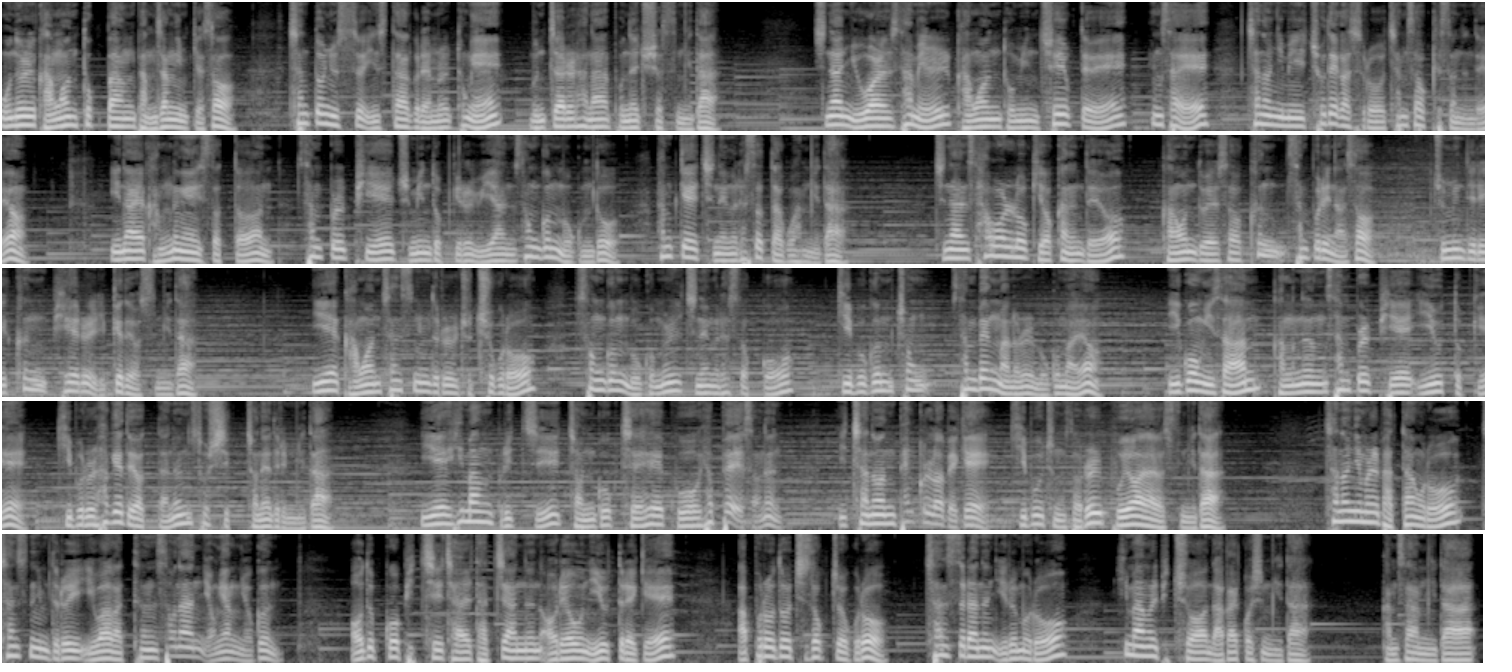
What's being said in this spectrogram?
오늘 강원 톡방 방장님께서 찬또뉴스 인스타그램을 통해 문자를 하나 보내주셨습니다. 지난 6월 3일 강원도민 체육대회 행사에 찬호님이 초대 가수로 참석했었는데요. 이날 강릉에 있었던 산불 피해 주민 돕기를 위한 성금 모금도 함께 진행을 했었다고 합니다. 지난 4월로 기억하는데요. 강원도에서 큰 산불이 나서 주민들이 큰 피해를 입게 되었습니다. 이에 강원 찬스님들을 주축으로 성금 모금을 진행을 했었고 기부금 총 300만 원을 모금하여 2023 강릉 산불 피해 이웃 돕기에 기부를 하게 되었다는 소식 전해드립니다. 이에 희망 브릿지 전국 재해 구호 협회에서는 이찬원 팬클럽에게 기부 증서를 부여하였습니다. 찬호님을 바탕으로 찬스님들의 이와 같은 선한 영향력은 어둡고 빛이 잘 닿지 않는 어려운 이웃들에게 앞으로도 지속적으로 찬스라는 이름으로 희망을 비추어 나갈 것입니다. 감사합니다.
